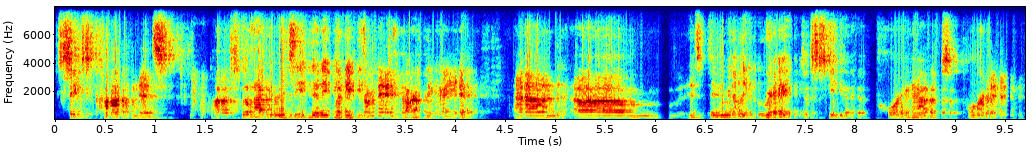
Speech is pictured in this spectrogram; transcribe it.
six continents. Uh, still haven't received anybody from Antarctica yet. And um, it's been really great to see the pouring out of support and,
